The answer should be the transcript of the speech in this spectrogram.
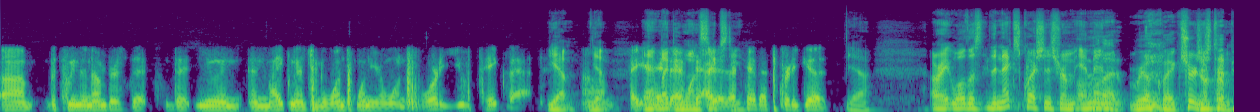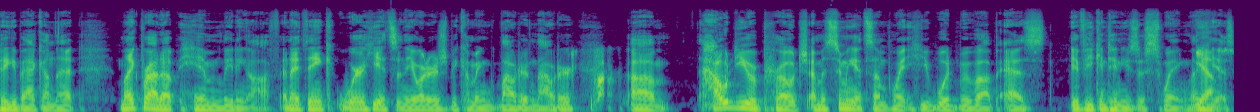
um, between the numbers that that you and, and Mike mentioned, 120 or 140, you would take that. Yeah, Um, yeah, I, And it might be I, I, 160. I'd say that's pretty good. yeah. All right. Well, this, the next question is from Hold MN. on, real quick, Sure, no just to problem. piggyback on that. Mike brought up him leading off, and I think where he hits in the order is becoming louder and louder. Um, how do you approach? I'm assuming at some point he would move up as if he continues to swing like Yeah. he is.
